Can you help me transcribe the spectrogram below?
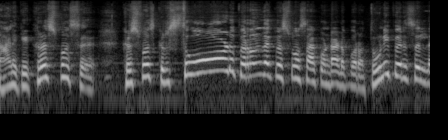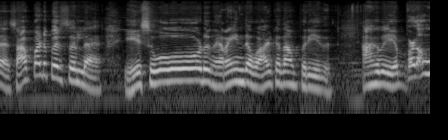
நாளைக்கு கிறிஸ்மஸ்ஸு கிறிஸ்மஸ் கிறிஸ்துவோடு பிறந்த கிறிஸ்மஸாக கொண்டாட போகிறோம் துணி பெருசு இல்லை சாப்பாடு பெருசு இல்லை. இயேசுவோடு நிறைந்த வாழ்க்கை தான் பெரியது. ஆகவே எவ்வளவு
